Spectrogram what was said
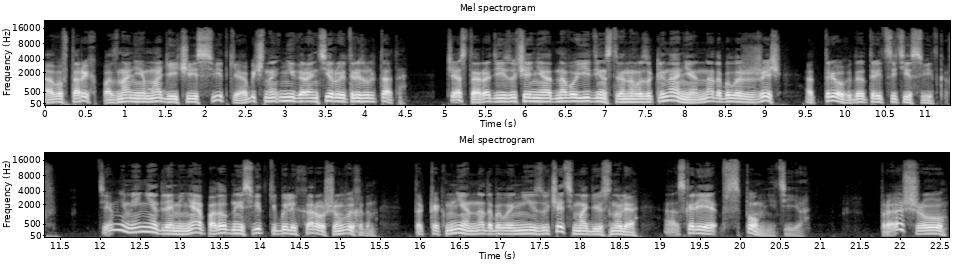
а во-вторых, познание магии через свитки обычно не гарантирует результата. Часто ради изучения одного единственного заклинания надо было сжечь от трех до тридцати свитков. Тем не менее, для меня подобные свитки были хорошим выходом, так как мне надо было не изучать магию с нуля, а скорее вспомнить ее. «Прошу»,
